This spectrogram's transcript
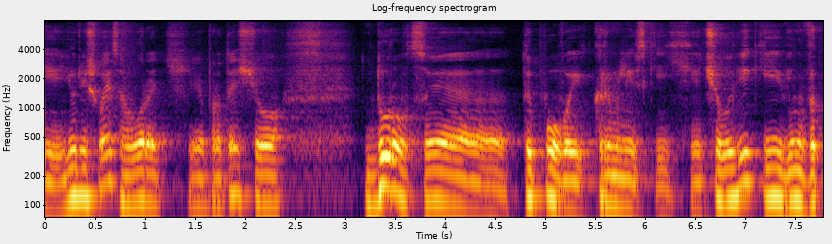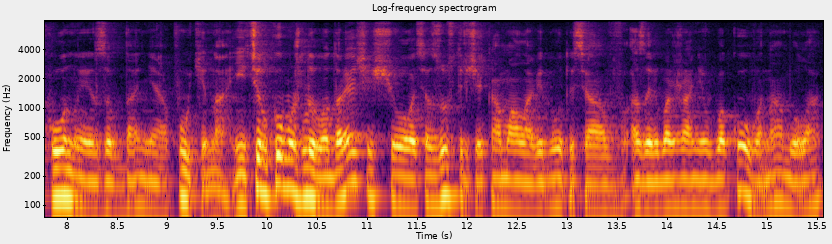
Юрій Швець говорить про те, що Дуров це типовий кремлівський чоловік, і він виконує завдання Путіна. І цілком можливо, до речі, що ця зустріч, яка мала відбутися в Азербайджані в Баку, вона була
